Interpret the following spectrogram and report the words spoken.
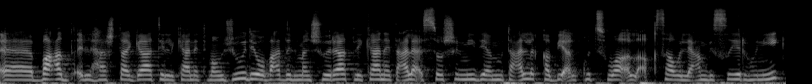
آه، بعض الهاشتاجات اللي كانت موجودة وبعض المنشورات اللي كانت على ال social media المتعلقه بالقدس والأقصى واللي عم بيصير هنيك.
